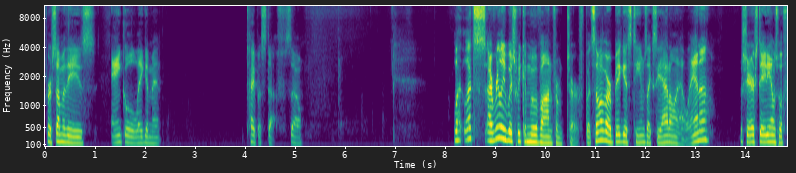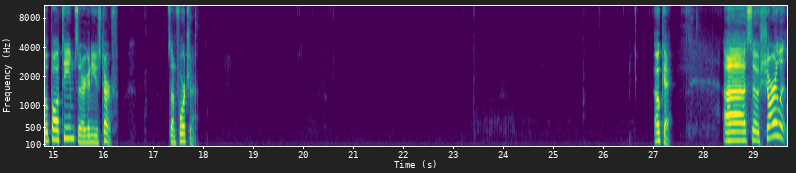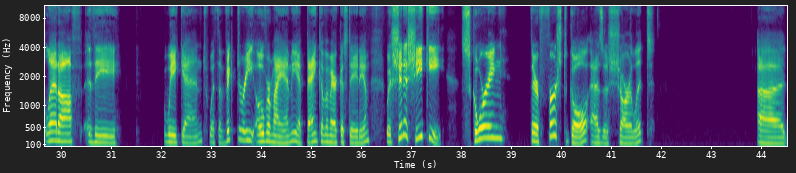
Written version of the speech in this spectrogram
for some of these ankle ligament type of stuff. So let, us I really wish we could move on from turf, but some of our biggest teams like Seattle and Atlanta share stadiums with football teams that are going to use turf. It's unfortunate. Okay. Uh, so Charlotte led off the weekend with a victory over Miami at Bank of America Stadium with Shinyashiki scoring their first goal as a Charlotte uh,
